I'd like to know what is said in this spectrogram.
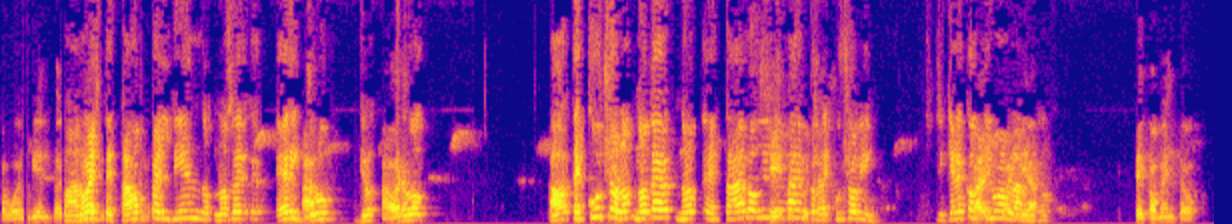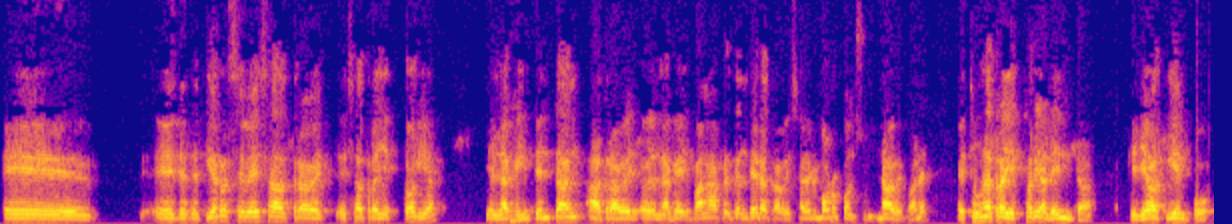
buen, buen viento. Manuel, te estamos perdiendo. No sé, Eric, Ah, tú, yo, ahora. yo- ahora te escucho, no, no te, no, está Sí, la ¿te imagen, pero te escucho bien. Si quieres, Vale, continúa pues mira, hablando. Te comento, eh, eh, desde tierra se ve esa, esa trayectoria en la que intentan atraves- en la que van a pretender atravesar el morro con sus naves, ¿vale? Esto es una trayectoria lenta, que lleva tiempo,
